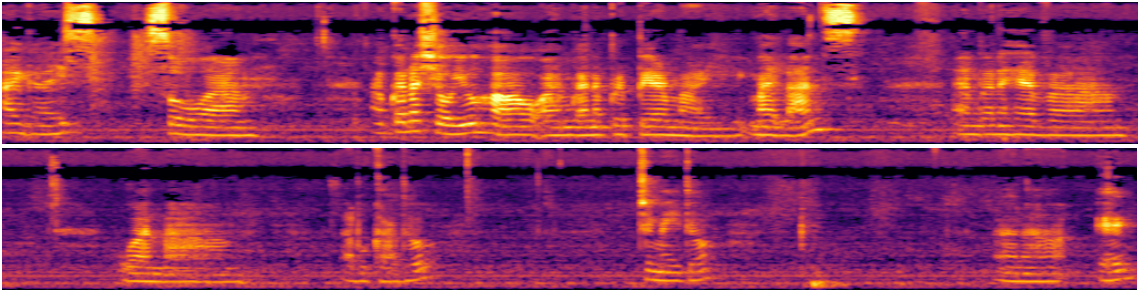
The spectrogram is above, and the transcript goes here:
Hi guys. So um, I'm gonna show you how I'm gonna prepare my my lunch. I'm gonna have um, one um, avocado, tomato, and uh, egg,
